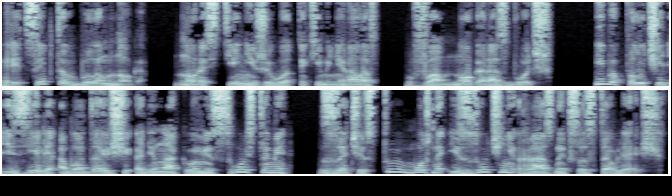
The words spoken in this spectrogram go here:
Рецептов было много, но растений, животных и минералов во много раз больше, ибо получить зелье, обладающее одинаковыми свойствами, зачастую можно из очень разных составляющих.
